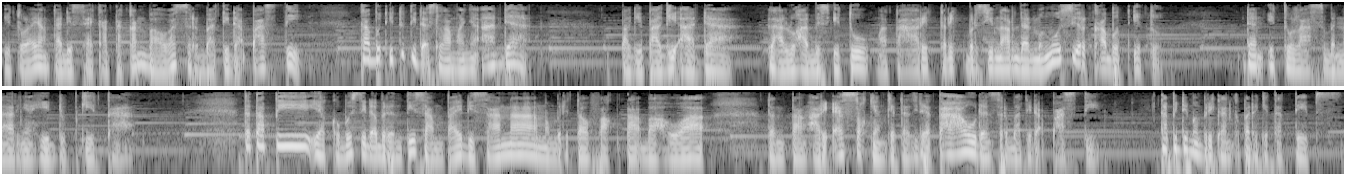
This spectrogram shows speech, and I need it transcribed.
Itulah yang tadi saya katakan bahwa serba tidak pasti. Kabut itu tidak selamanya ada Pagi-pagi ada, lalu habis itu matahari terik bersinar dan mengusir kabut itu. Dan itulah sebenarnya hidup kita. Tetapi Yakobus tidak berhenti sampai di sana memberitahu fakta bahwa tentang hari esok yang kita tidak tahu dan serba tidak pasti. Tapi dia memberikan kepada kita tips.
